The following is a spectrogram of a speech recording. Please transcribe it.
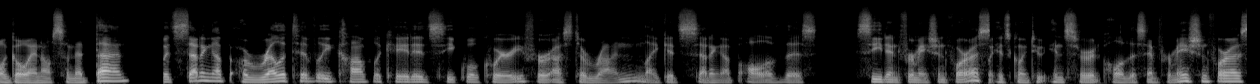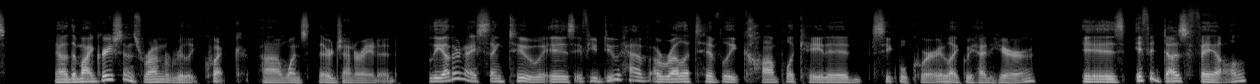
I'll go in, I'll submit that. It's setting up a relatively complicated SQL query for us to run, like it's setting up all of this seed information for us. It's going to insert all of this information for us. Now, the migrations run really quick uh, once they're generated. The other nice thing too is if you do have a relatively complicated SQL query like we had here, is if it does fail,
